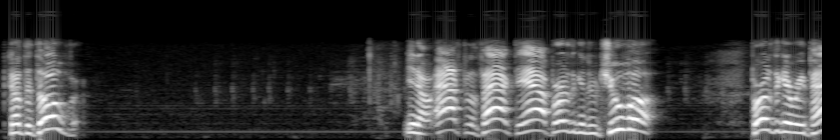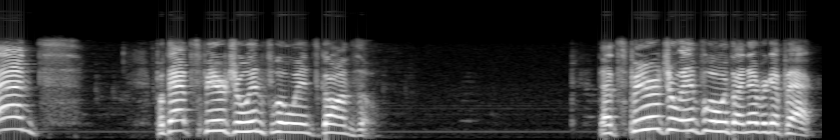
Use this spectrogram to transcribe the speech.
because it's over. You know, after the fact, yeah, person can do tshuva, person can repent, but that spiritual influence, gonzo. That spiritual influence I never get back.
